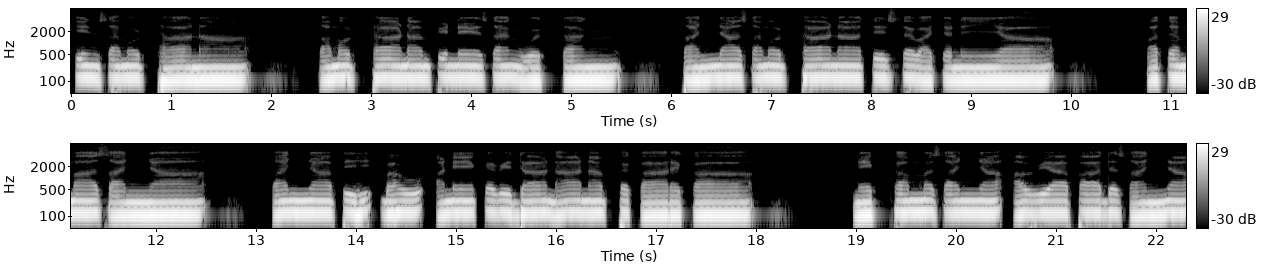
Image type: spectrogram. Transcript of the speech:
කිං සමුත්ථානා. සමුත්ථානම් පිනේ සංවුත්තං සංඥා සමුත්ථානා තිස්ස වචනීයා. කතමා සංඥා සංඥාපි බහු අනේක විධා නානප්පකාරකා නෙක්ඛම්ම සංඥා, අව්‍යාපාද සංඥා,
